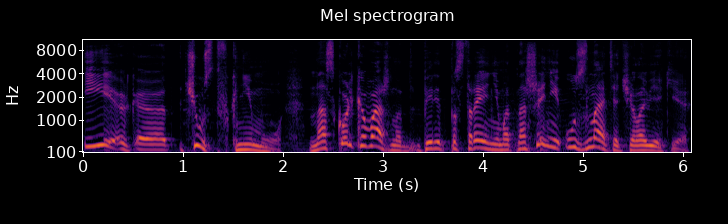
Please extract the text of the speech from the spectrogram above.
и э, чувств к нему. Насколько важно перед построением отношений узнать о человеке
